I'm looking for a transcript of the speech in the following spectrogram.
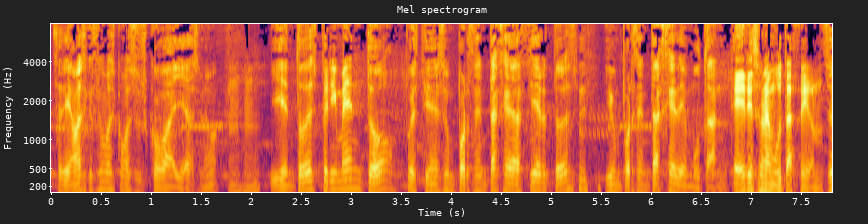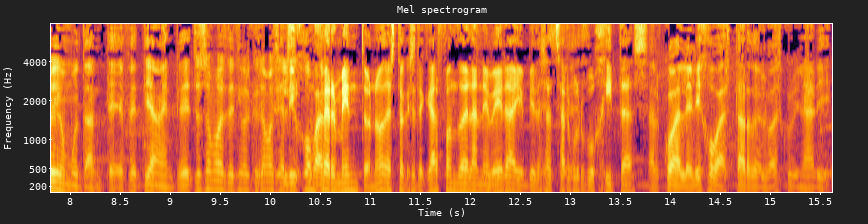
O sea, digamos que fuimos como sus cobayas, ¿no? Y en todo experimento, pues tienes un porcentaje de aciertos y un porcentaje de mutante. Eres una mutación. Soy un mutante, efectivamente. De hecho, somos decimos que somos el hijo un fermento, ¿no? De esto que se te queda al fondo de la nevera y empiezas a echar burbujitas. Tal cual, el hijo bastardo del Basque Culinary.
